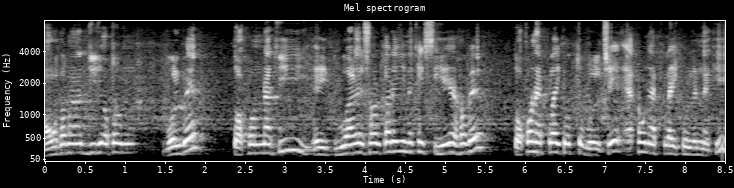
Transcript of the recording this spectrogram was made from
মমতা ব্যানার্জি যখন বলবে, তখন নাকি এই দুয়ারে সরকারেই নাকি সিএ হবে। তখন অ্যাপ্লাই করতে বলছে, এখন অ্যাপ্লাই করলে নাকি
